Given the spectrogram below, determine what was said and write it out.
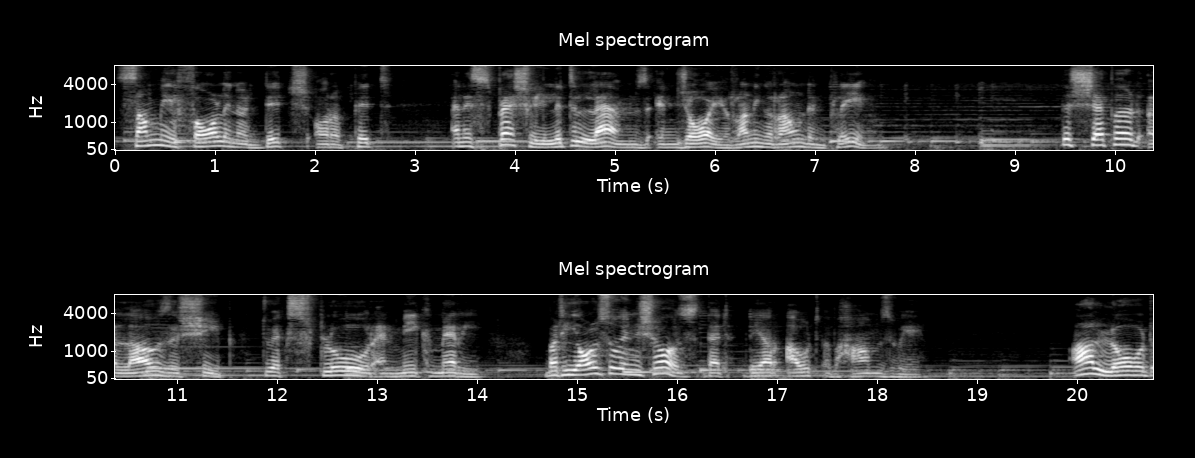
Some may fall in a ditch or a pit, and especially little lambs enjoy running around and playing. The shepherd allows his sheep to explore and make merry, but he also ensures that they are out of harm's way. Our Lord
